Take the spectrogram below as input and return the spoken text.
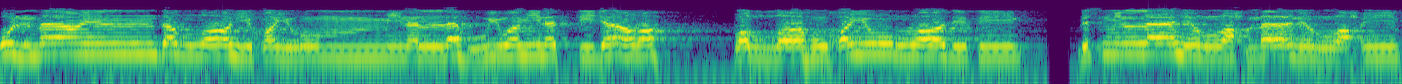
قل ما عند الله خير من اللهو ومن التجارة والله خير الرازقين. بسم الله الرحمن الرحيم.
